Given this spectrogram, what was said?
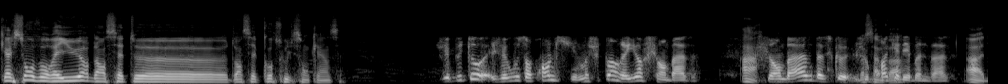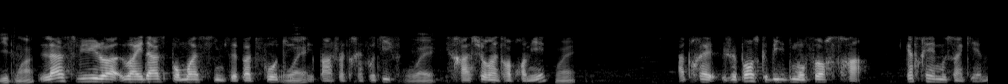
Quelles sont vos rayures dans cette, euh, dans cette course où ils sont 15 Je vais plutôt, je vais vous je suis- Moi, je suis pas en rayure, je suis en base. Ah, Je suis en base parce que Bah, je crois qu'il y a des bonnes bases. ah dites-moi. Là, celui de Waidas, pour moi, s'il ne fait pas de faute, Ouais. c'est pas un choix très fautif. Ouais, Il sera sûr d'être en premier. Ouais. Après, je pense que Billy de Montfort sera quatrième ou cinquième.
